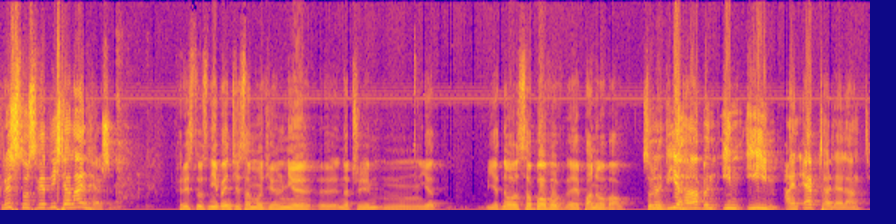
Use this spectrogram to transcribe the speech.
Christus wird nicht allein herrschen. Chrystus nie będzie samodzielnie, e, znaczy mm, jed- jednoosobowo e, panował, sondern wir haben in ihm ein Erbteil erlangt,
